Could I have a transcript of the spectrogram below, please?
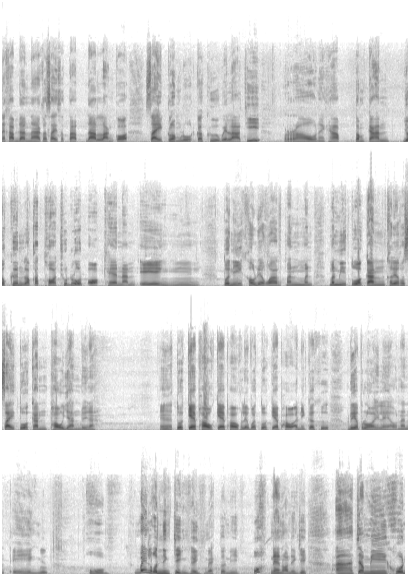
นะครับด้านหน้าก็ใส่สตัดด้านหลังก็ใส่กล่องโหลดก็คือเวลาที่เรานะครับต้องการยกขึ้นเราก็ถอดชุดโหลดออกแค่นั้นเอง ตัวนี้เขาเรียกว่ามันมันมันมีตัวกันเขาเรียกเขาใส่ตัวกันเผายันด้วยนะเออตัวแก้เผาแก้เผาเขาเรียกว่าตัวแก้เผาอันนี้ก็คือเรียบร้อยแล้วนั่นเองโอ้ ไม่ล้นจริงๆเฮ้ยแม็กตัวนี้โอ้แน่นอนจริงๆอาจะมีคน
